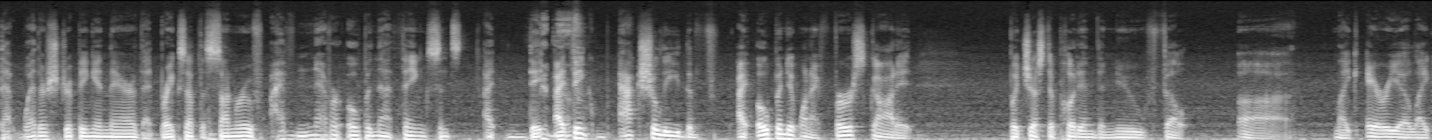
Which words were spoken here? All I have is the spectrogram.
that weather stripping in there that breaks up the sunroof. I've never opened that thing since I they, I think actually the I opened it when I first got it, but just to put in the new felt uh, like area like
